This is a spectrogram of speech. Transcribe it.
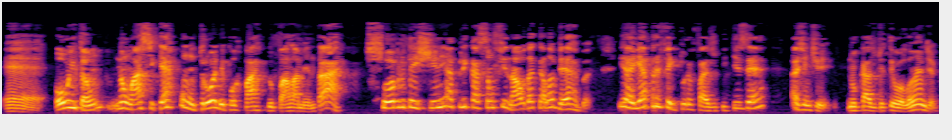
É, ou então, não há sequer controle por parte do parlamentar sobre o destino e a aplicação final daquela verba. E aí a prefeitura faz o que quiser. A gente, no caso de Teolândia,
